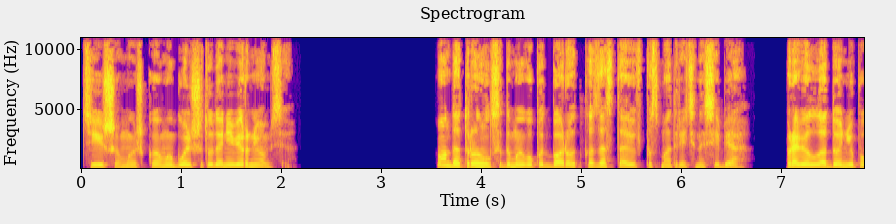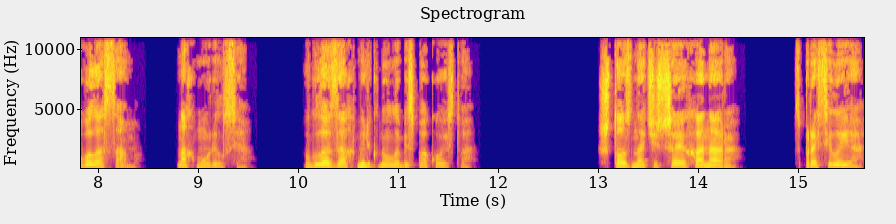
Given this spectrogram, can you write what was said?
«Тише, мышка, мы больше туда не вернемся. Он дотронулся до моего подбородка, заставив посмотреть на себя. Провел ладонью по волосам. Нахмурился. В глазах мелькнуло беспокойство. «Что значит Шаяханара?» — спросила я.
